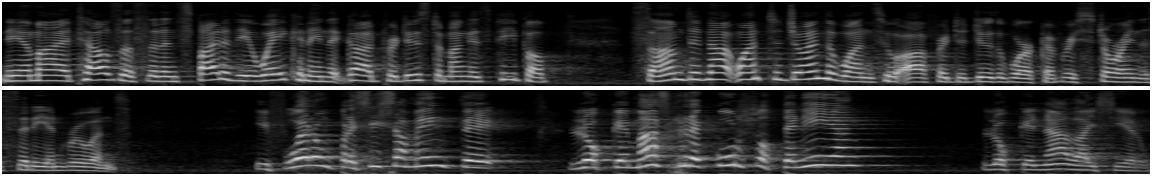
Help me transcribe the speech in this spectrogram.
Nehemiah tells us that in spite of the awakening that God produced among his people, some did not want to join the ones who offered to do the work of restoring the city in ruins. Y fueron precisamente los que más recursos tenían los que nada hicieron.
